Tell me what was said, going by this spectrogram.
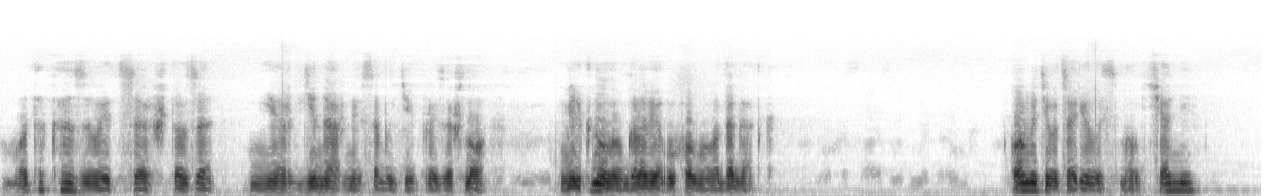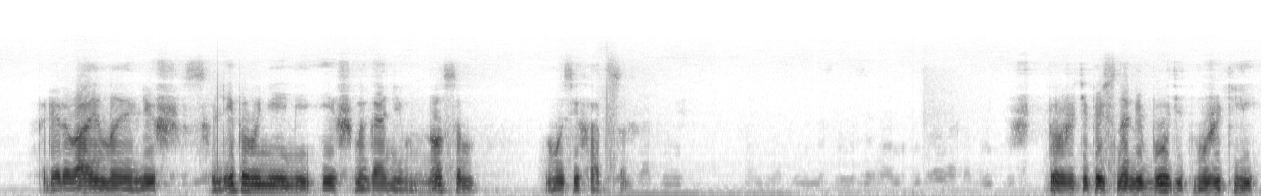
Вот оказывается, что за неординарное событие произошло, мелькнула в голове у Холмова догадка. В комнате воцарилось молчание, прерываемое лишь всхлипываниями и шмыганием носом Муси Хадсон. «Что же теперь с нами будет, мужики?»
